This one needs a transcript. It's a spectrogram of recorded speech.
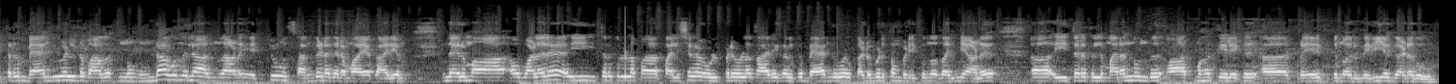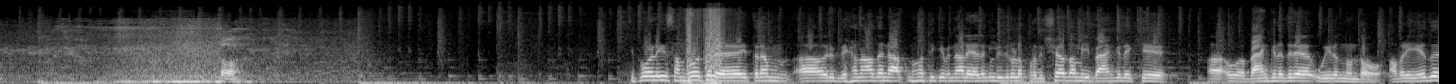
ഇത്തരം ബാങ്കുകളുടെ ഭാഗത്തുനിന്നും ഉണ്ടാകുന്നില്ല എന്നതാണ് ഏറ്റവും സങ്കടകരമായ കാര്യം. എന്തായാലും വളരെ ഈ ഇത്തരത്തിലുള്ള പലിശകൾ ഉൾപ്പെടെയുള്ള കാര്യങ്ങൾക്ക് ബാങ്കുകൾ കടുപിടുത്തം പിടിക്കുന്നത് തന്നെയാണ് ഇത്തരത്തിൽ മനംനൊന്ത് ആത്മഹത്യയിലേക്ക് പ്രേരിപ്പിക്കുന്ന ഒരു വലിയ ഘടകവും. ടോം ഇപ്പോൾ ഈ സംഭവത്തിൽ ഇത്തരം ഒരു ഗൃഹനാഥന്റെ ആത്മഹത്യക്ക് പിന്നാലെ ഏതെങ്കിലും രീതിയിലുള്ള പ്രതിഷേധം ഈ ബാങ്കിലേക്ക് ബാങ്കിനെതിരെ ഉയരുന്നുണ്ടോ? അവർ ഏത്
